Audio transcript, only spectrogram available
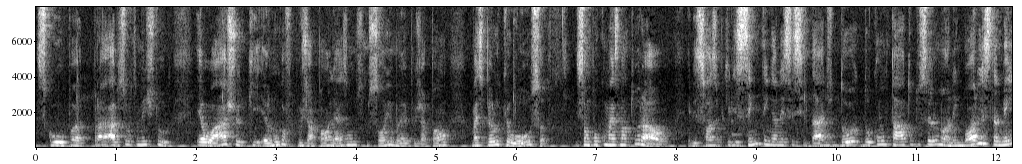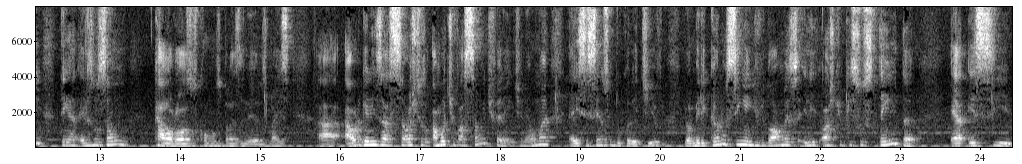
desculpa, para absolutamente tudo. Eu acho que, eu nunca fui pro Japão, aliás, é um sonho meu ir pro Japão, mas pelo que eu ouço, isso é um pouco mais natural. Eles fazem porque eles sentem a necessidade do, do contato do ser humano. Embora eles também tenham, eles não são calorosos como os brasileiros, mas a, a organização, acho que a motivação é diferente, né? Uma é esse senso do coletivo, e o americano sim é individual, mas ele, eu acho que o que sustenta é esse,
